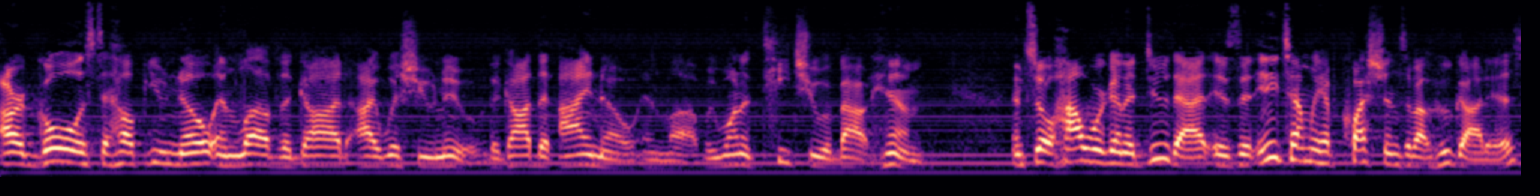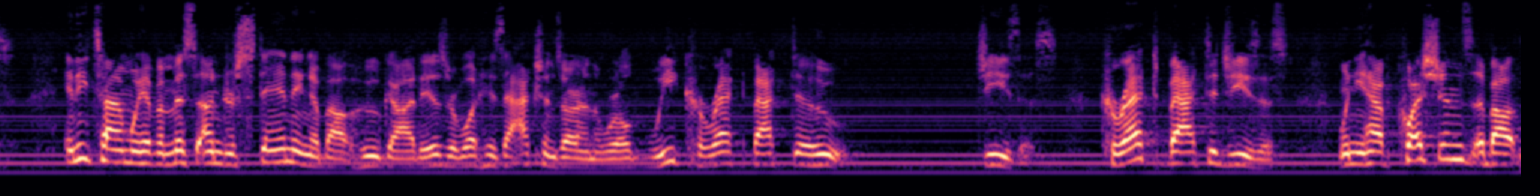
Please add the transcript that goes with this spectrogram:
our goal is to help you know and love the God I wish you knew, the God that I know and love. We want to teach you about him. And so how we're going to do that is that anytime we have questions about who God is, anytime we have a misunderstanding about who God is or what his actions are in the world, we correct back to who? Jesus. Correct back to Jesus. When you have questions about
